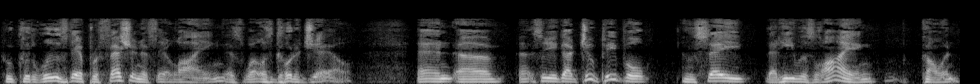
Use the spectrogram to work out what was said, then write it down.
who could lose their profession if they're lying, as well as go to jail. And uh, uh, so you got two people who say that he was lying, Cohen,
